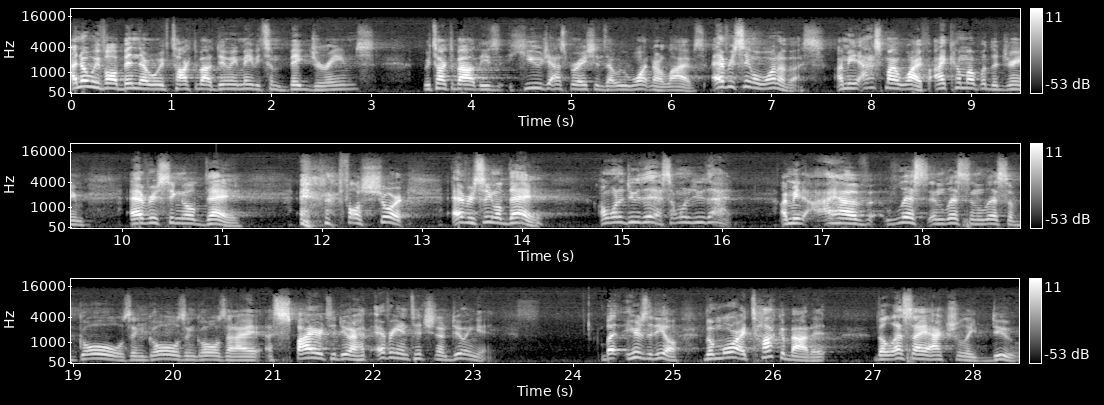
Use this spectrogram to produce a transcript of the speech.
I know we've all been there where we've talked about doing maybe some big dreams. We talked about these huge aspirations that we want in our lives. Every single one of us. I mean, ask my wife. I come up with a dream every single day, and I fall short every single day. I want to do this, I want to do that. I mean, I have lists and lists and lists of goals and goals and goals that I aspire to do. I have every intention of doing it. But here's the deal the more I talk about it, the less I actually do.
